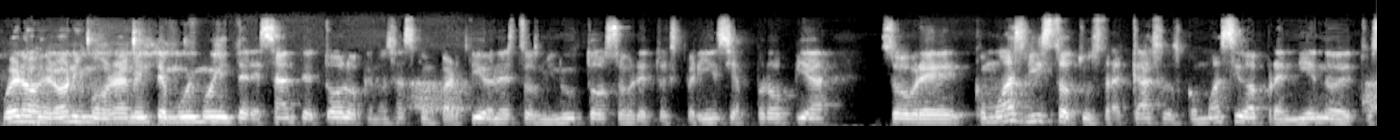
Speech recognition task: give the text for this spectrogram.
Bueno, Jerónimo, realmente muy, muy interesante todo lo que nos has compartido en estos minutos sobre tu experiencia propia, sobre cómo has visto tus fracasos, cómo has ido aprendiendo de tus,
